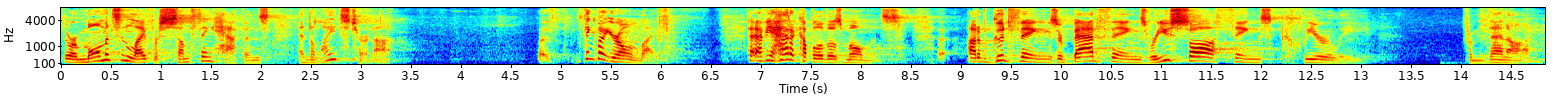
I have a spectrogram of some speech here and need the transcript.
There are moments in life where something happens and the lights turn on. Think about your own life. Have you had a couple of those moments? out of good things or bad things where you saw things clearly from then on.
